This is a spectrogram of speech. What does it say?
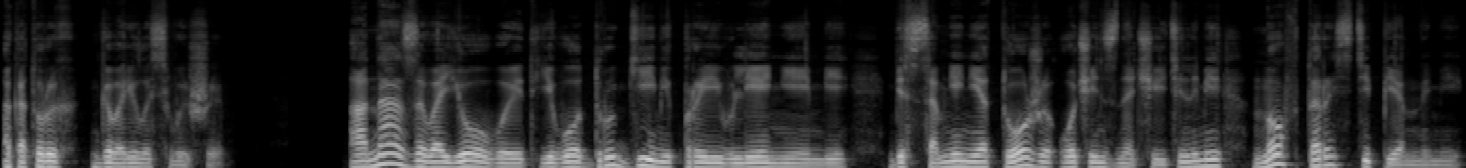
о которых говорилось выше. Она завоевывает его другими проявлениями, без сомнения тоже очень значительными, но второстепенными.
